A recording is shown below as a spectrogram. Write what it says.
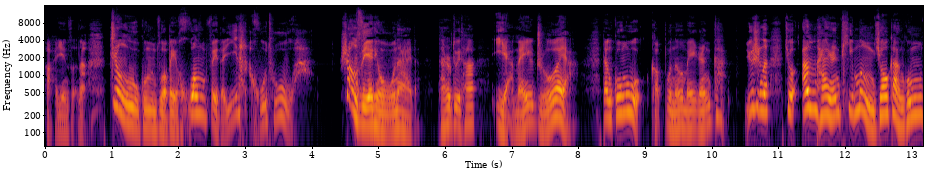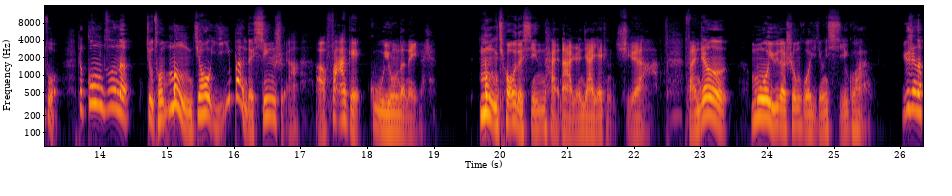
啊。因此呢，政务工作被荒废的一塌糊涂啊。上司也挺无奈的。但是对他也没辙呀，但公务可不能没人干，于是呢，就安排人替孟郊干工作，这工资呢，就从孟郊一半的薪水啊啊发给雇佣的那个人。孟郊的心态，那人家也挺绝啊，反正摸鱼的生活已经习惯了，于是呢，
